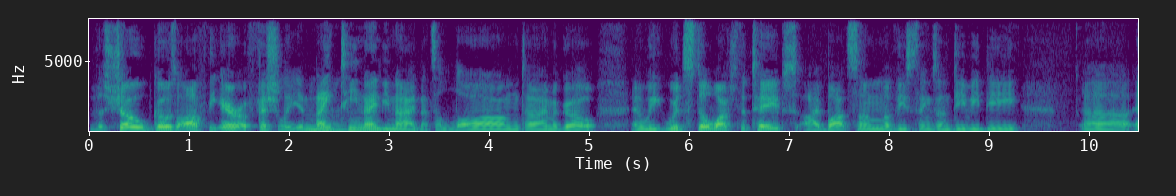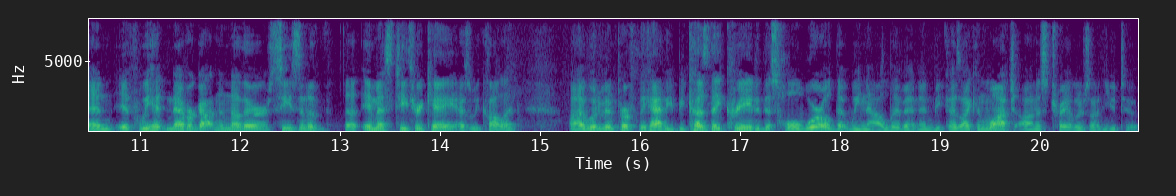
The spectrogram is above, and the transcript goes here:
the show goes off the air officially in 1999 that's a long time ago. And we would still watch the tapes. I bought some of these things on dvd uh, and if we had never gotten another season of uh, MST3K, as we call it, I would have been perfectly happy because they created this whole world that we now live in, and because I can watch honest trailers on YouTube.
